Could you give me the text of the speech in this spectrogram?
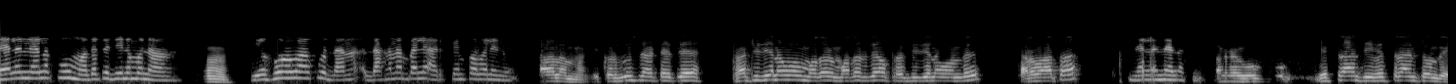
నెల నెలకు మొదటి దినమున యెహోవాకు దహన బలి అర్పింపవలెను. చాలమ్మా. ఇక్కడ చూసినట్టయితే ప్రతి దినము మొదటి మొదటి దినం ప్రతి దినం ఉంది. తర్వాత నెల విశ్రాంతి విశ్రాంతి ఉంది.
